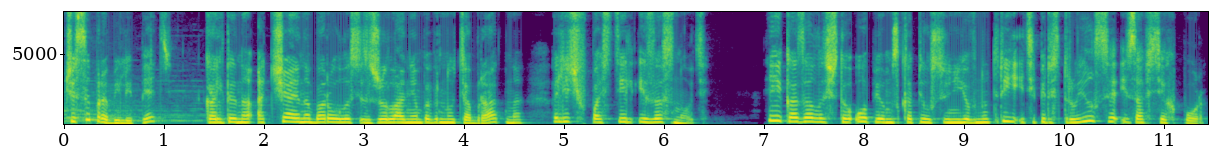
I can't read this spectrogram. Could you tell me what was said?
Часы пробили пять, Кальтына отчаянно боролась с желанием повернуть обратно, лечь в постель и заснуть. Ей казалось, что опиум скопился у нее внутри и теперь струился изо всех пор.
